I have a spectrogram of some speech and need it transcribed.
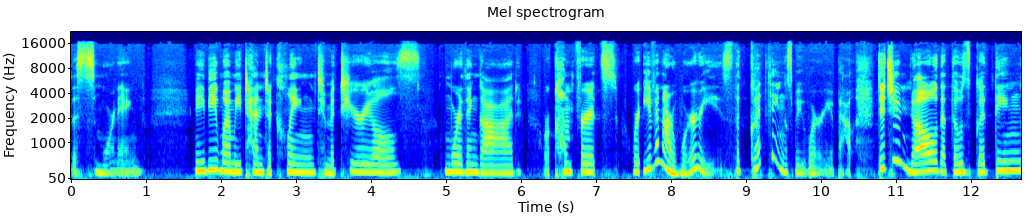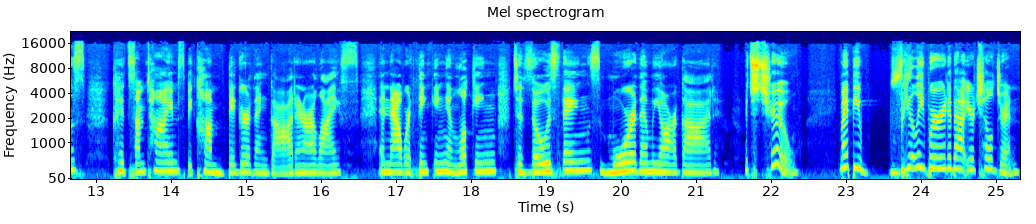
this morning. Maybe when we tend to cling to materials more than God, or comforts, or even our worries, the good things we worry about. Did you know that those good things could sometimes become bigger than God in our life? And now we're thinking and looking to those things more than we are God. It's true. You might be really worried about your children,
